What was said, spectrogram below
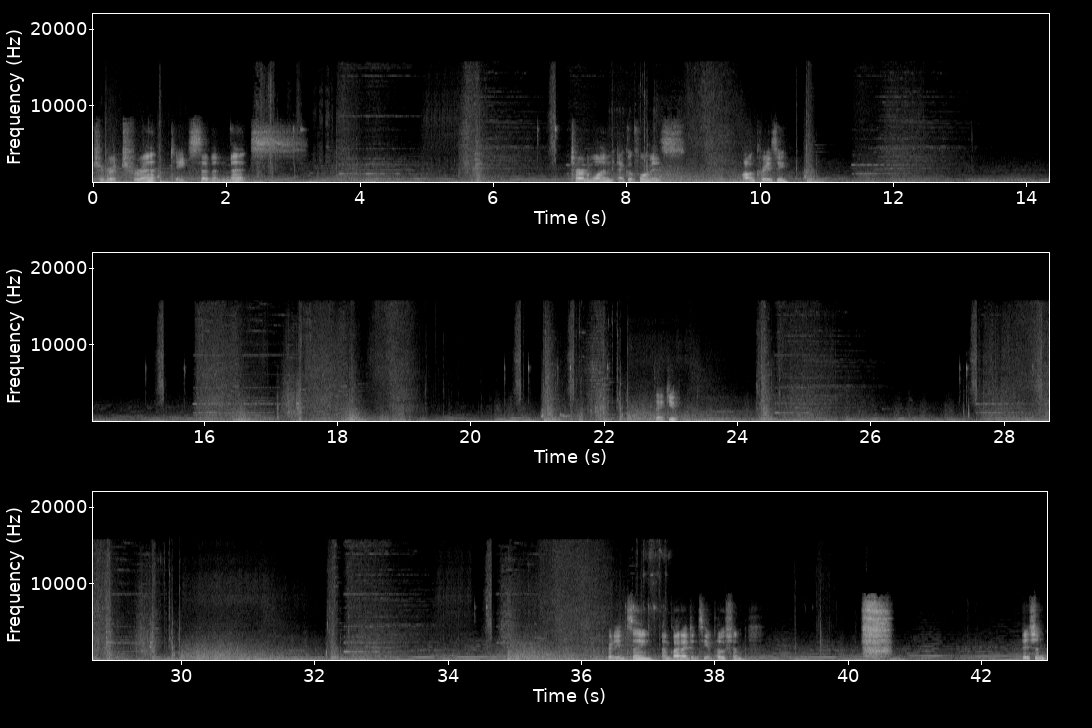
Trigger a Trap, take 7 max. Turn 1, Echo Form is hog crazy. Insane. I'm glad I didn't see a potion. Vision?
